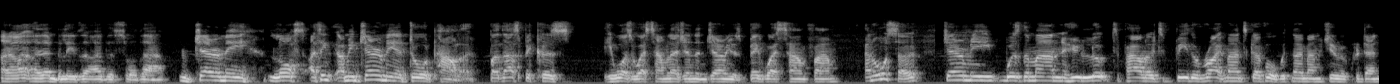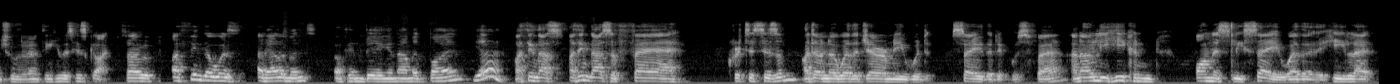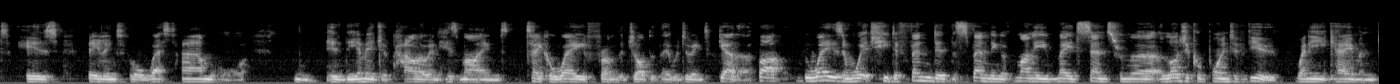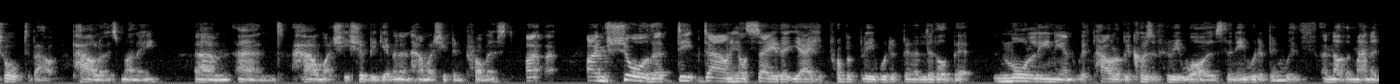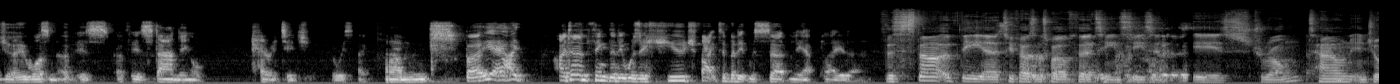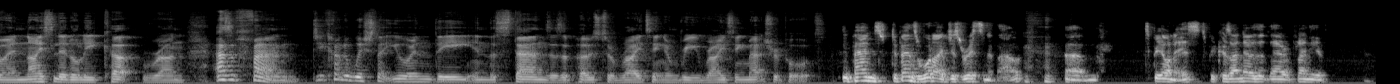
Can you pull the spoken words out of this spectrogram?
I, I don't believe that I ever saw that. Jeremy lost. I think. I mean, Jeremy adored Paolo, but that's because he was a West Ham legend, and Jeremy was a big West Ham fan. And also, Jeremy was the man who looked to Paolo to be the right man to go forward with no managerial credentials. I don't think he was his guy. So I think there was an element of him being enamoured by him. Yeah, I think that's I think that's a fair criticism. I don't know whether Jeremy would say that it was fair, and only he can honestly say whether he let his feelings for West Ham or the image of Paolo in his mind take away from the job that they were doing together. But the ways in which he defended the spending of money made sense from a, a logical point of view when he came and talked about Paolo's money um, and how much he should be given and how much he'd been promised. I, I'm sure that deep down he'll say that, yeah, he probably would have been a little bit more lenient with Paolo because of who he was than he would have been with another manager who wasn't of his of his standing or heritage, shall we say. Um, but yeah, I, I don't think that it was a huge factor, but it was certainly at play there. The start of the uh, 2012-13 season is strong. Town enjoy a nice little League Cup run. As a fan, do you kind of wish that you were in the in the stands as opposed to writing and rewriting match reports? Depends depends what I've just written about. um, to be honest, because I know that there are plenty of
